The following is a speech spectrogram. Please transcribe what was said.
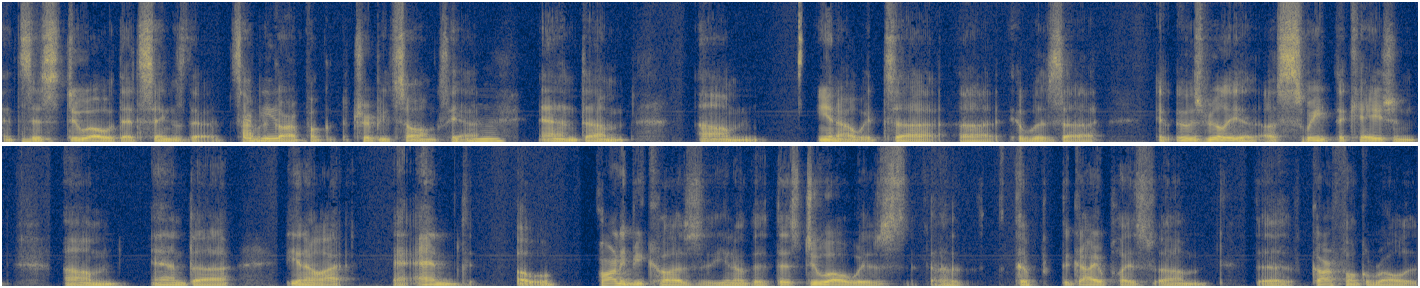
It's mm-hmm. this duo that sings the Simon tribute. and Garfunkel tribute songs. Yeah. Mm-hmm. And, um, um, you know, it's, uh, uh, it was, uh, it, it, was really a, a sweet occasion. Um, and, uh, you know, I, and uh, partly because, you know, the, this duo is the, the guy who plays, um, the Garfunkel role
